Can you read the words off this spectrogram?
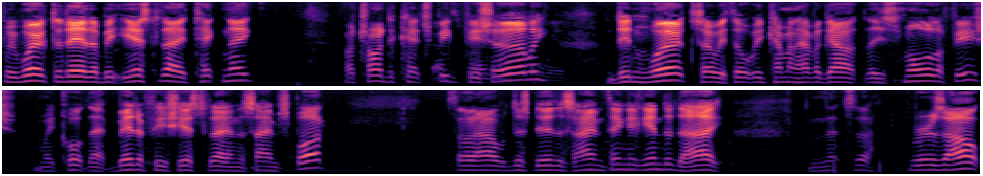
we worked it out a bit yesterday. Technique. I tried to catch big fish early. Didn't work, so we thought we'd come and have a go at these smaller fish. And we caught that better fish yesterday in the same spot. Thought I'll just do the same thing again today. And that's the result.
